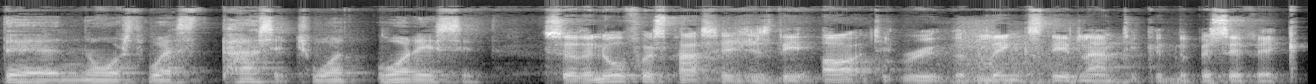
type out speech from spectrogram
the Northwest Passage? What what is it? So the Northwest Passage is the Arctic route that links the Atlantic and the Pacific.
